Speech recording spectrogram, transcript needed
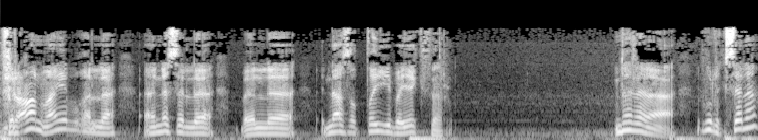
فرعون ما يبغى الناس الناس الطيبة يكثر. لا لا لا. يقول لك سنة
